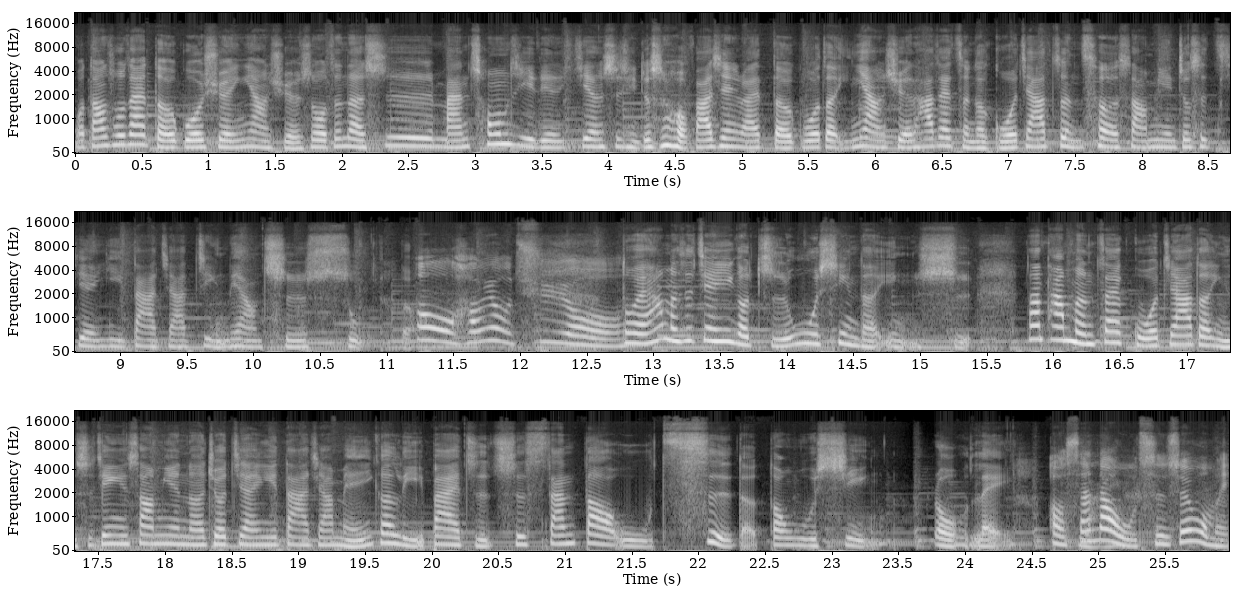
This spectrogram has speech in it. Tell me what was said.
我当初在德国学营养学的时候，真的是蛮冲击的一件事情，就是我发现来德国的营养学，它在整个国家政策上面就是建议大家尽量吃素的。哦，好有趣哦！对，他们是建议一个植物性的饮食，那他们在国家的饮食建议上面呢，就建议大家每一个礼拜只吃三到五次的动物性。肉类哦，三到五次，所以我们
